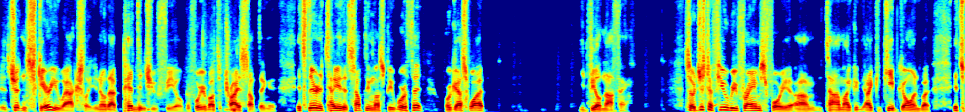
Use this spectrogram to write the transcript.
it shouldn't scare you? Actually, you know that pit mm-hmm. that you feel before you're about to try something. It's there to tell you that something must be worth it. Or guess what? You'd feel nothing. So just a few reframes for you, um, Tom. I could I could keep going, but it's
